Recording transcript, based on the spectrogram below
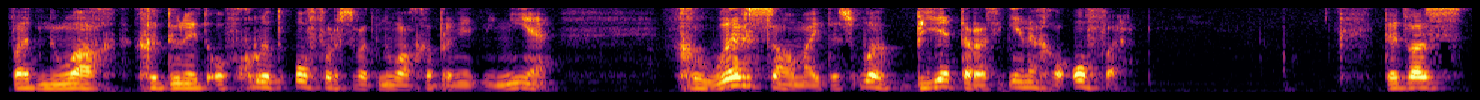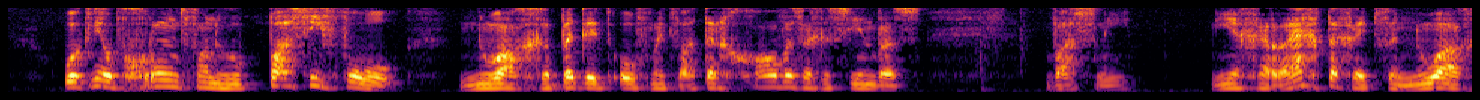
wat Noag gedoen het of groot offers wat Noag gebring het nie. Nee. Gehoorsaamheid is ook beter as enige offer. Dit was ook nie op grond van hoe passievol Noag gebid het of met watter gawes hy geseën was was nie. Nie geregtigheid vir Noag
